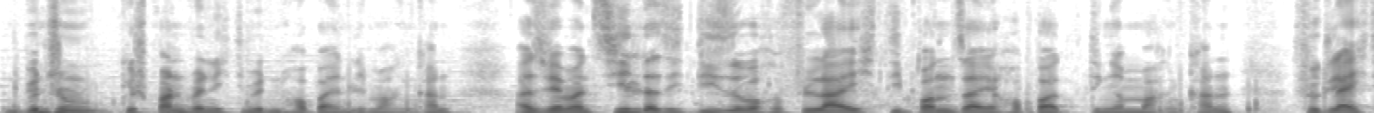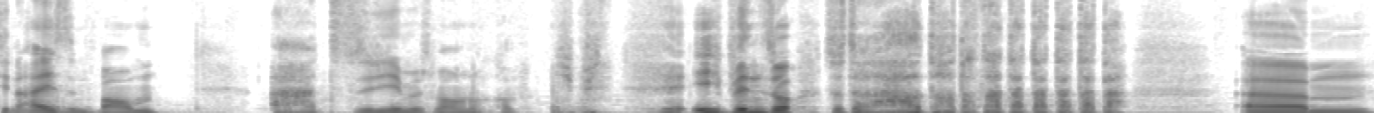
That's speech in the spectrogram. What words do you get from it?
Und ich bin schon gespannt, wenn ich die mit dem Hopper endlich machen kann. Also wäre mein Ziel, dass ich diese Woche vielleicht die Bonsai-Hopper-Dinger machen kann. Für gleich den Eisenbaum. Ah, zu dem müssen wir auch noch kommen. Ich bin, ich bin so... so da, da, da, da, da, da, da. Ähm,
